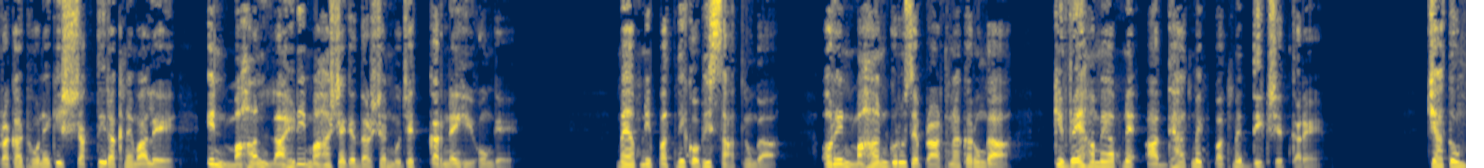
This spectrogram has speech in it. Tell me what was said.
प्रकट होने की शक्ति रखने वाले इन महान लाहिड़ी महाशय के दर्शन मुझे करने ही होंगे। मैं अपनी पत्नी को भी साथ लूँगा और इन महान गुरु से प्रार्थना करूँगा कि वे हमें अपने आध्यात्मिक पथ में दीक्षित करें। क्या तुम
